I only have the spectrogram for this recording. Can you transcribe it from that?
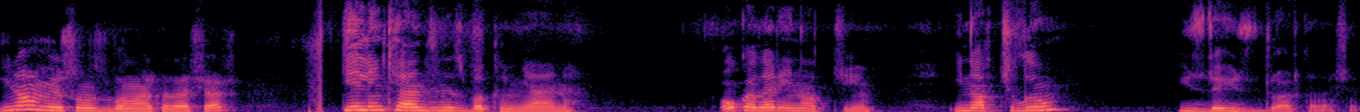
İnanmıyorsunuz bana arkadaşlar. Gelin kendiniz bakın yani. O kadar inatçıyım. İnatçılığım yüzde yüzdür arkadaşlar.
